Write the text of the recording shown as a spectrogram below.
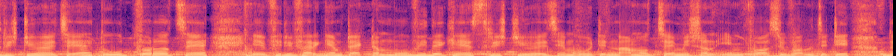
সৃষ্টি হয়েছে? তো উত্তর হচ্ছে, এই ফ্রি ফায়ার গেমটা একটা মুভি দেখে সৃষ্টি হয়েছে। মুভিটির নাম হচ্ছে মিশন ইম্পসিবল যেটি দু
